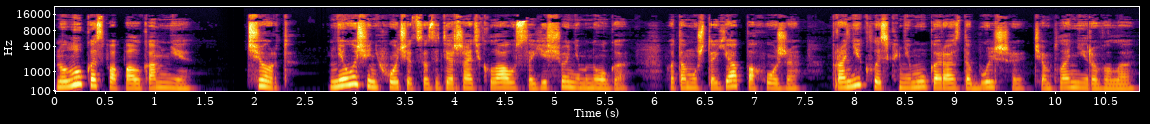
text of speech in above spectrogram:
Но Лукас попал ко мне. Черт, мне очень хочется задержать Клауса еще немного, потому что я, похоже, прониклась к нему гораздо больше, чем планировала.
